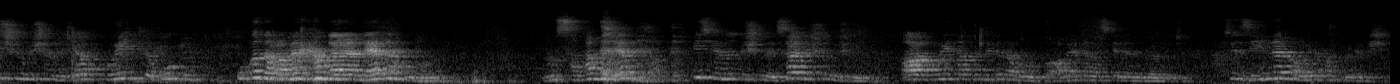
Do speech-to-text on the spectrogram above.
hiç şunu düşünmüyoruz. Ya Kuveyt'te o gün o kadar Amerikan bayrağı nereden bulunur? Bunu satan bir yer mi var? Hiçbirimiz düşünmüyoruz. Sadece şunu düşünüyoruz. Aa Kuveyt halkı ne kadar mutlu. Amerikan askerlerini gördüğü için. İşte zihinlerle oynamak böyle bir şey.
